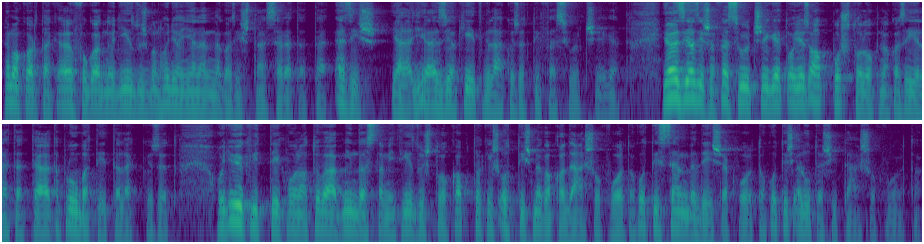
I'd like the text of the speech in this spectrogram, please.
Nem akarták elfogadni, hogy Jézusban hogyan jelen meg az Isten szeretete. Ez is jelzi a két világ közötti feszültséget. Jelzi az is a feszültséget, hogy az apostoloknak az életet telt a próbatételek között. Hogy ők vitték volna tovább mindazt, amit Jézustól kaptak, és ott is megakadások voltak, ott is szenvedések voltak, ott is elutasítások voltak.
